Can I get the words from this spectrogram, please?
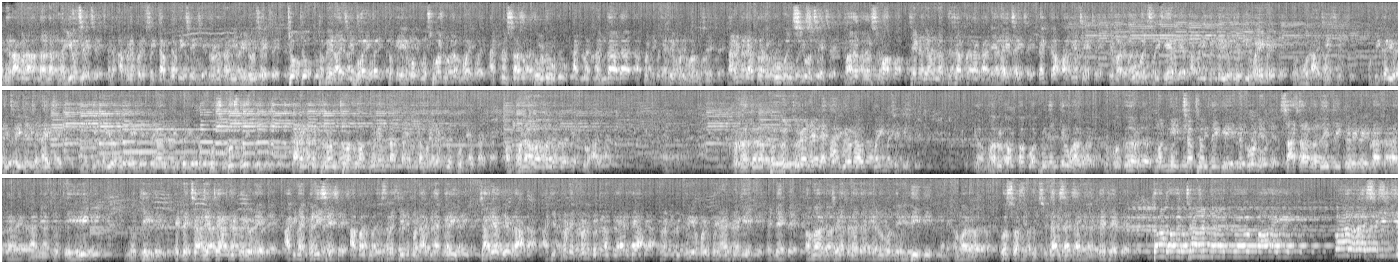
અને રામના નાના ભાઈઓ છે અને આપણે પણ સીતા મોટી છે, એમની ત્રણ નાની બહેનો છે. જો તમે રાજી હોય, તો કે એમાં પૂછવાનું ન હોય, આટલું સારું ખોરડું, આટલું ખાનદાન આપણને ક્યારે મળવાનું છે? કારણ કે આ તો રઘુવંશીઓ છે. ભારત વર્ષમાં જેના નામના ધજા પતાકા લહેરાય છે ડંકા વાગે છે, એવા રઘુવંશની ઘેર આપણી દીકરીઓ જતી હોય ને તો હું રાજી છું. હું દીકરીઓને જઈને જણાવીશ અને દીકરીઓને જઈને જણાવી દીકરીઓ તો ખુશ ખુશ થઈ ગયો કારણ કે પેલો જોનમાં જોયે ને તાંતા એમને હોય ને ફૂટ્યા હતા. મોના હવા મને તો કેટલું હાલ. વરરાજાના ભોજન જોયે ને, એટલે હારીઓના પૈન ચડી કે અમારું પપ્પા ગોઠવીને કેવું આવ્યું તો વગર મનની ઈચ્છા પૂરી થઈ ગઈ. એટલે કહું ને, સાચા હૃદયથી કરેલી પ્રાર્થના ક્યારે ખાલી થતી નથી. એટલે ચારે ચાર દીકરીઓને આજ્ઞા કરી છે. આ બાજુ દશરથજીને પણ આજ્ઞા કરી. ચારે દીકરા આજે ત્રણે ત્રણ દીકરા તૈયાર થયા. ત્રણે દીકરીઓ પણ તૈયાર થઈ ગઈ. એટલે અમારા જનક રાજાની અનુમતિ લીધી અને અમારા ગોસ્વામી તુલસીદાસ ત્યારે લખે છે તબ જનક પાઈ બસિત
